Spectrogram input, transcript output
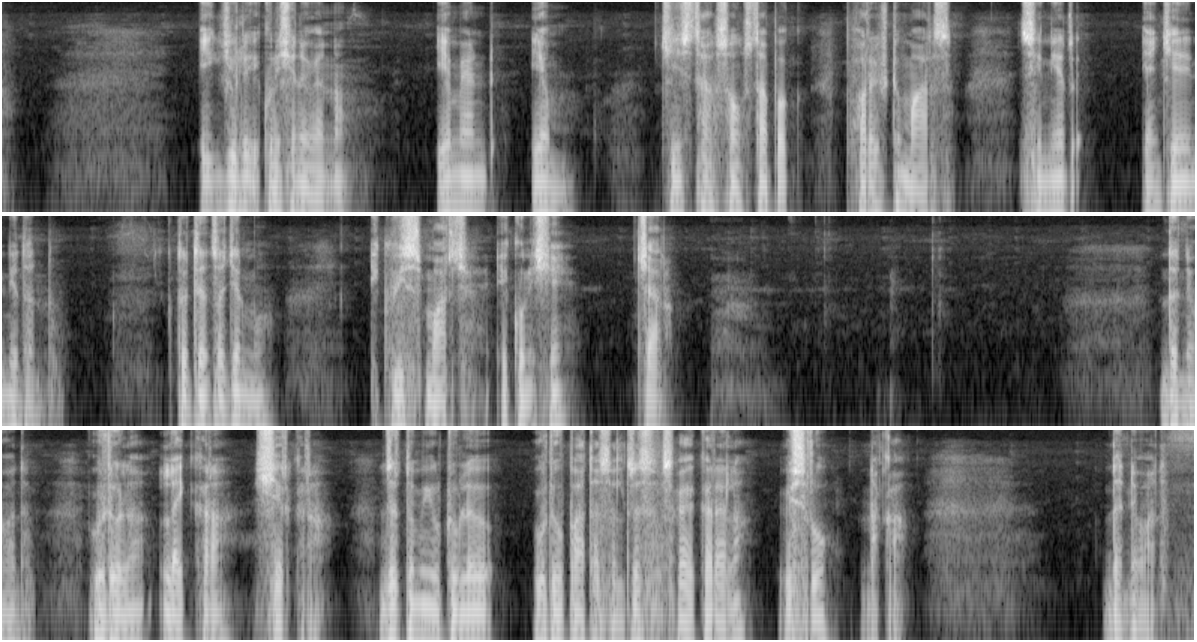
एक जुलै एकोणीसशे नव्याण्णव. एम अँड एम चे स्था संस्थापक फॉरेस्ट मार्स सिनियर यांचे निधन. तर त्यांचा जन्म एकवीस मार्च एकोणीसशे चार. धन्यवाद. व्हिडिओला लाईक करा शेअर करा. जर तुम्ही यूट्यूबला व्हिडिओ पाहत असाल तर सबस्क्राईब करायला विसरू नका. धन्यवाद.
